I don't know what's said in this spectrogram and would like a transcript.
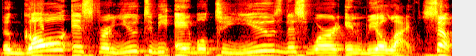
the goal is for you to be able to use this word in real life. So,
